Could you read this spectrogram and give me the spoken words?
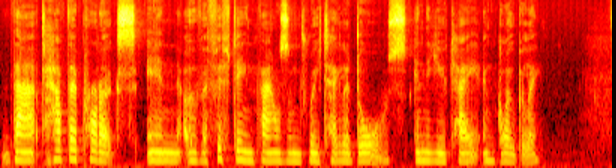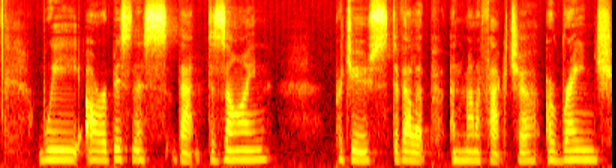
that have their products in over 15,000 retailer doors in the UK and globally. We are a business that design, produce, develop and manufacture a range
